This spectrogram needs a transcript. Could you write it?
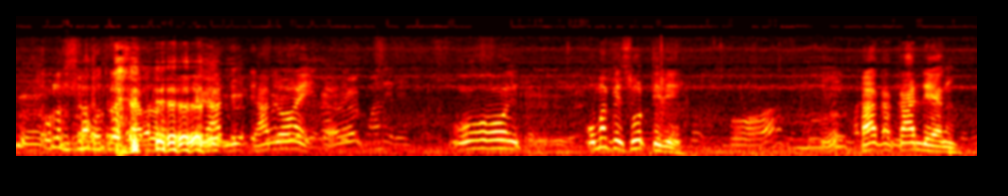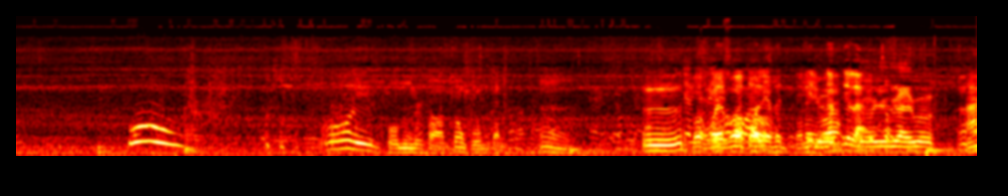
บาทโอ้โทรศัพท์เราสามร้อยโอ้ยโอ้มันเป็นสุดทีนี่ปลากับการแดงโอ้โอ้ยผมน่ะตอบต้องผมกัน อืม เออบอกไว้ว่าตอนเรียนเป็นเรียนน้ำจิล่ะเอาอย่างไรบ่ฮะ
